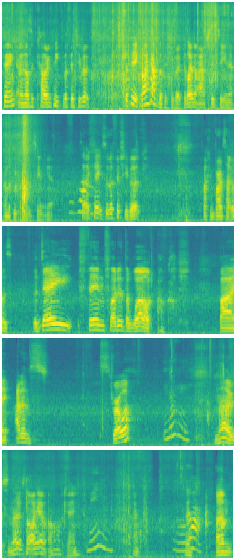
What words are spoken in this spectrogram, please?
thing and another colouring thing for the fishy book. Zophia, can I have the fishy book? Because I've not actually seen it and the people haven't seen it yet. Is that okay? So the fishy book, if I can borrow the title, is The Day Fin Flooded the World. Oh gosh. By Adam Stower? No, No, it's, no, it's not him. Oh, okay. me. Oh. Yeah. Um,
